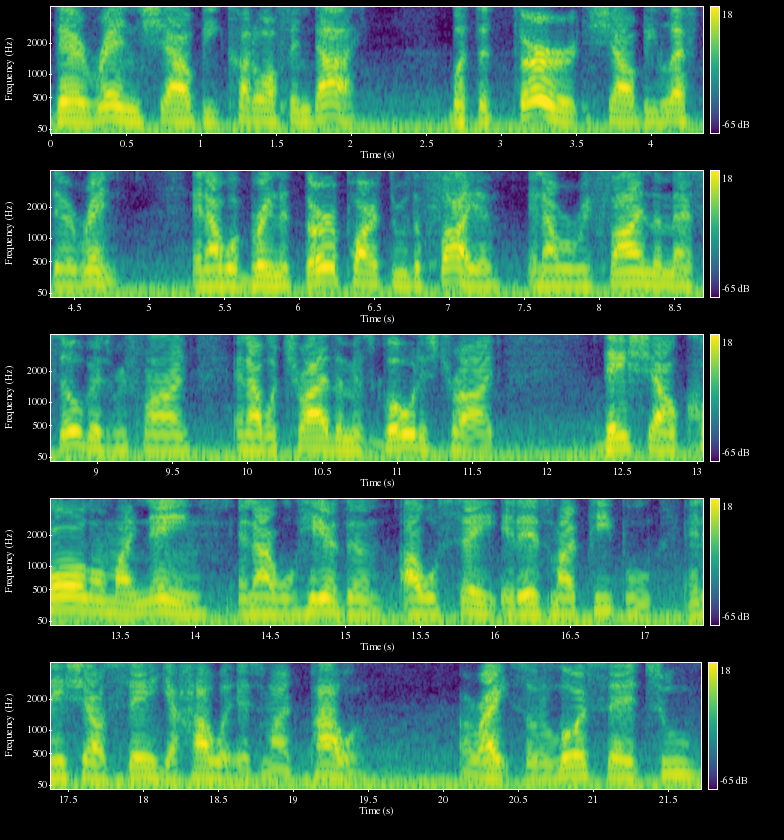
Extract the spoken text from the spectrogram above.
therein shall be cut off and die, but the third shall be left therein. And I will bring the third part through the fire, and I will refine them as silver is refined, and I will try them as gold is tried, they shall call on my name, and I will hear them. I will say, It is my people, and they shall say, Yahweh is my power. All right. So the Lord said, Two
